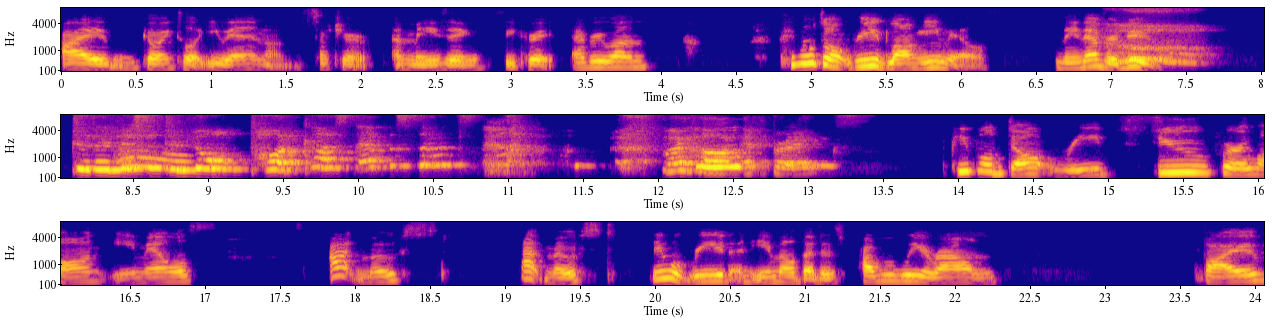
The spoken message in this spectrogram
I'm going to let you in on such an amazing secret, everyone. People don't read long emails. They never do. do they listen to long podcast episodes? My heart it breaks. People don't read super long emails. At most, at most, they will read an email that is probably around five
